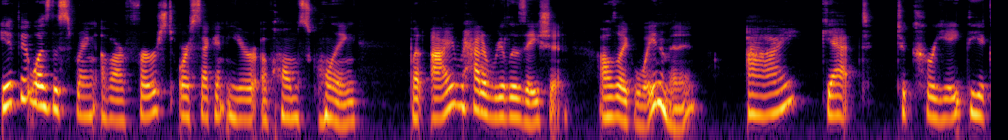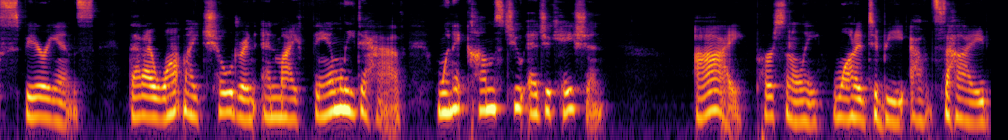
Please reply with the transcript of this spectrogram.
if it was the spring of our first or second year of homeschooling, but I had a realization. I was like, wait a minute, I get to create the experience that I want my children and my family to have when it comes to education. I personally wanted to be outside,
